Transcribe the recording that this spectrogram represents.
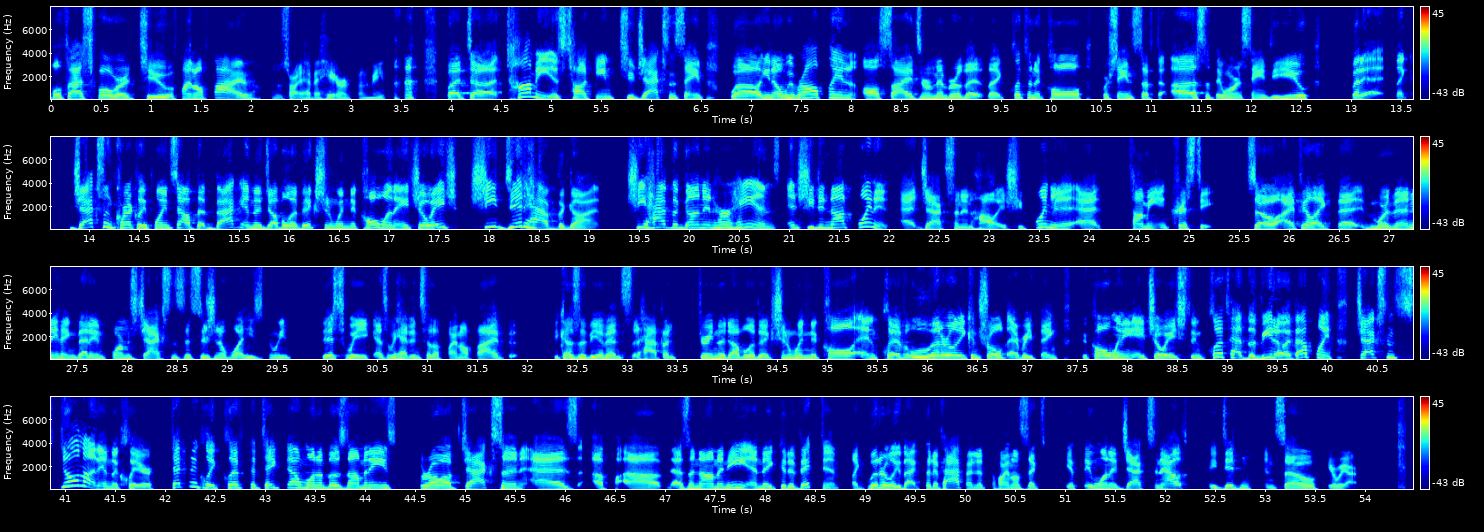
We'll fast forward to final five. I'm Sorry, I have a hair in front of me. but uh, Tommy is talking to Jackson saying, well, you know, we were all playing on all sides. And remember that like Cliff and Nicole were saying stuff to us that they weren't saying to you. But uh, like Jackson correctly points out that back in the double eviction, when Nicole won HOH, she did have the gun. She had the gun in her hands and she did not point it at Jackson and Holly. She pointed it at Tommy and Christie. So I feel like that more than anything, that informs Jackson's decision of what he's doing this week as we head into the final five because of the events that happened during the double eviction when Nicole and Cliff literally controlled everything. Nicole winning HOH, then Cliff had the veto. At that point, Jackson's still not in the clear. Technically, Cliff could take down one of those nominees, throw up Jackson as a uh, as a nominee, and they could evict him. Like literally, that could have happened at the final six if they wanted Jackson out. They didn't, and so here we are.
